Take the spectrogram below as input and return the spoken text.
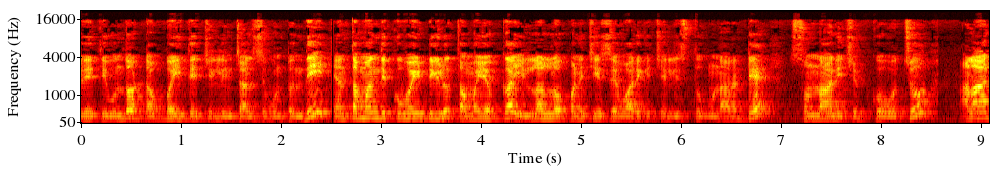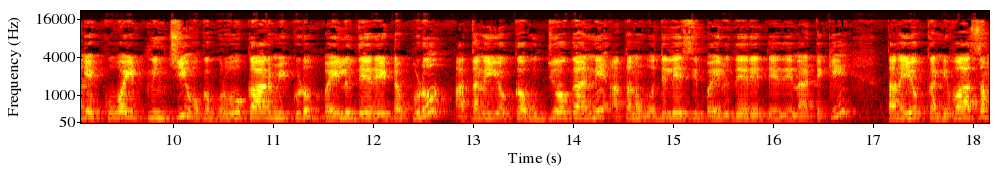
ఏదైతే ఉందో డబ్బు అయితే చెల్లించాల్సి ఉంటుంది. ఎంతమంది కువైటీలు తమ యొక్క ఇళ్ళలో పనిచేసే వారికి చెల్లిస్తూ ఉన్నారంటే సున్నా అని చెప్పుకోవచ్చు. అలాగే కువైట్ నుంచి ఒక గృహ కార్మికుడు బయలుదేరేటప్పుడు అతని యొక్క ఉద్యోగాన్ని అతను వదిలేసి బయలుదేరే తేదీ నాటికి తన యొక్క నివాసం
